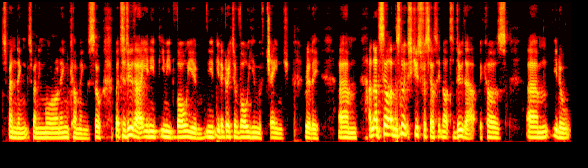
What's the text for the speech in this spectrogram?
spending spending more on incomings. So, but to do that, you need you need volume. You need a greater volume of change, really. Um, and and, and there's no excuse for Celtic not to do that because um, you know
